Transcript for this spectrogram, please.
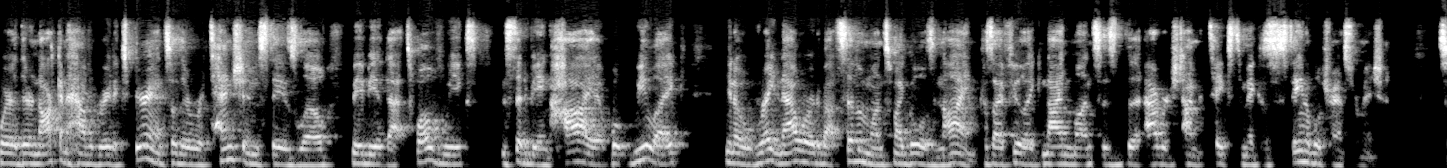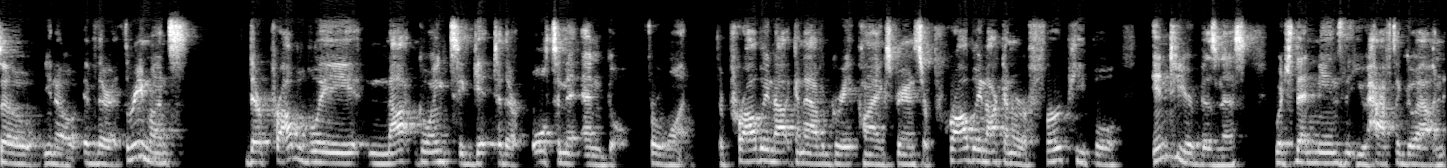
where they're not going to have a great experience so their retention stays low maybe at that 12 weeks instead of being high at what we like. You know right now we're at about seven months my goal is nine because i feel like nine months is the average time it takes to make a sustainable transformation. So you know if they're at three months they're probably not going to get to their ultimate end goal for one they're probably not going to have a great client experience. They're probably not going to refer people into your business, which then means that you have to go out and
